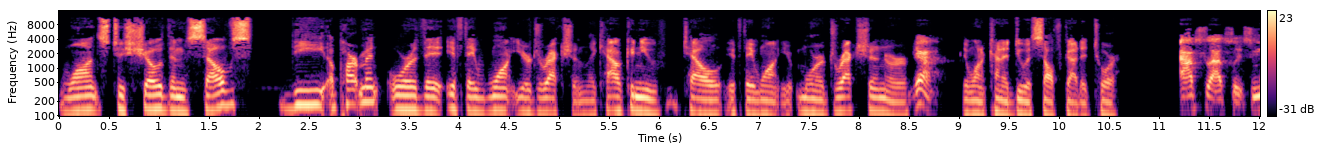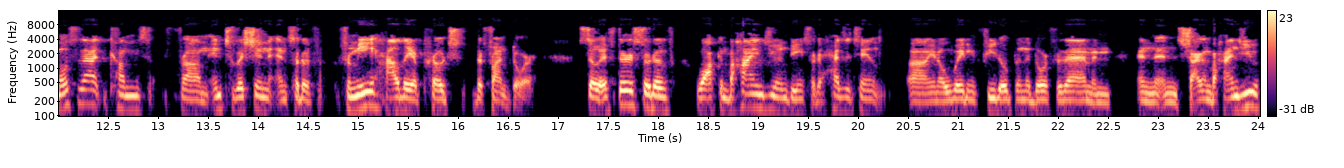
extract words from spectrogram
wants to show themselves the apartment or the if they want your direction. Like how can you tell if they want your more direction or yeah. they want to kind of do a self-guided tour? Absolutely absolutely. So most of that comes from intuition and sort of for me how they approach the front door. So if they're sort of walking behind you and being sort of hesitant uh, you know waiting feet open the door for them and and and shagging behind you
